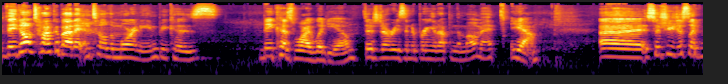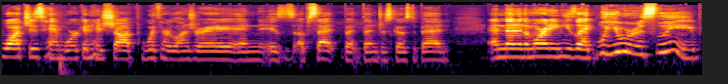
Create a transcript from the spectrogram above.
they don't talk about it until the morning because because why would you? there's no reason to bring it up in the moment. Yeah. Uh, so she just like watches him work in his shop with her lingerie and is upset, but then just goes to bed. And then in the morning, he's like, "Well, you were asleep."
